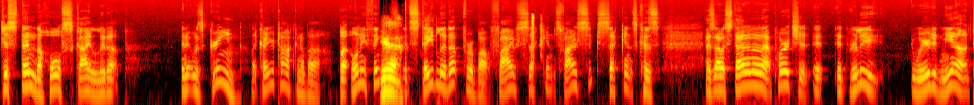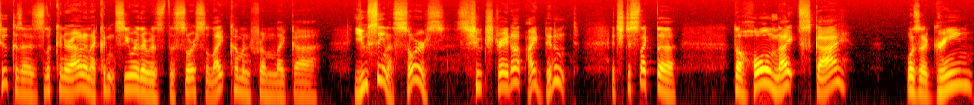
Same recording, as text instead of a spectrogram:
just then the whole sky lit up, and it was green, like how you're talking about. But only thing, Yeah. is it stayed lit up for about five seconds, five six seconds, because as I was standing on that porch, it it, it really weirded me out too, because I was looking around and I couldn't see where there was the source of light coming from. Like, uh, you seen a source shoot straight up? I didn't. It's just like the the whole night sky was a green,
